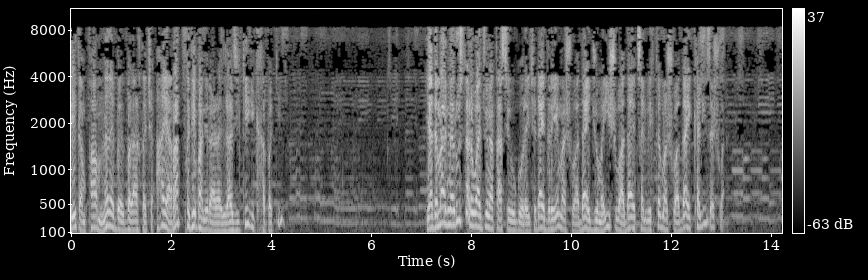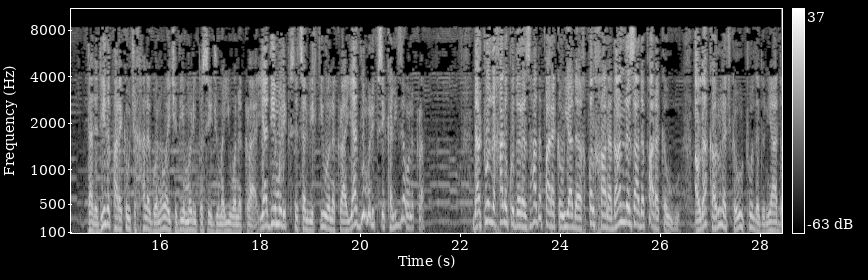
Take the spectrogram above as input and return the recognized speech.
دې ته پام نه دی بل اړخ ته چې آیا رب په دې باندې راضي کېږي که خفه کېږي یا د مرګ نه وروسته رواجونه تاسې وګورئ چې دا یې درېیمه شوه دا یې جمعي شوه دا یې څلوېښتمه شوه دا یې کلیزه شوه دا د دې لپاره کوو چې خلک ونه وایي چې دې مړي پسې جمعي ونه کړه یا دې مړي پسې څلوېښتي ونه کړه یا دې مړي پسې کلیزه ونه کړه دا ټول د خلکو د رضا دپاره کوو یا د خپل خاندان رضا دپاره کوو او دا کارونه چې کوو ټول د دنیا د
